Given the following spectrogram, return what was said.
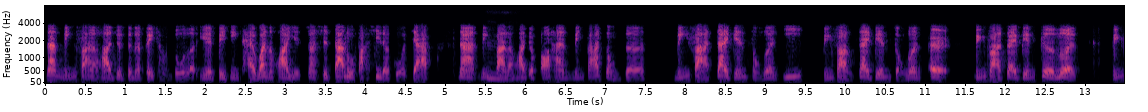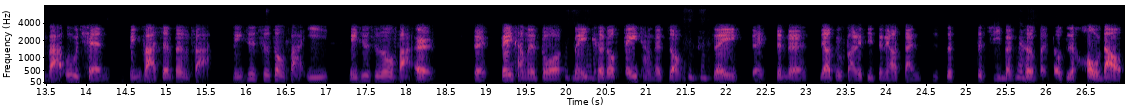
那民法的话就真的非常多了，因为毕竟台湾的话也算是大陆法系的国家。那民法的话，就包含民法总则、民法在编总论一、民法在编总论二、民法在编各论、民法物权、民法身份法、民事诉讼法一、民事诉讼法二，对，非常的多，每一科都非常的重，所以对，真的要读法律系，真的要三思，这这几本课 本都是厚到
